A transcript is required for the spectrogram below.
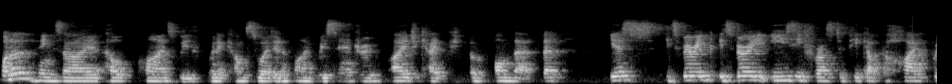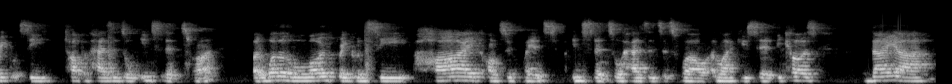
One of the things I help clients with when it comes to identifying risk, Andrew, I educate on that. That yes, it's very it's very easy for us to pick up the high frequency type of hazards or incidents, right? But what are the low frequency, high consequence incidents or hazards as well? And like you said, because they are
